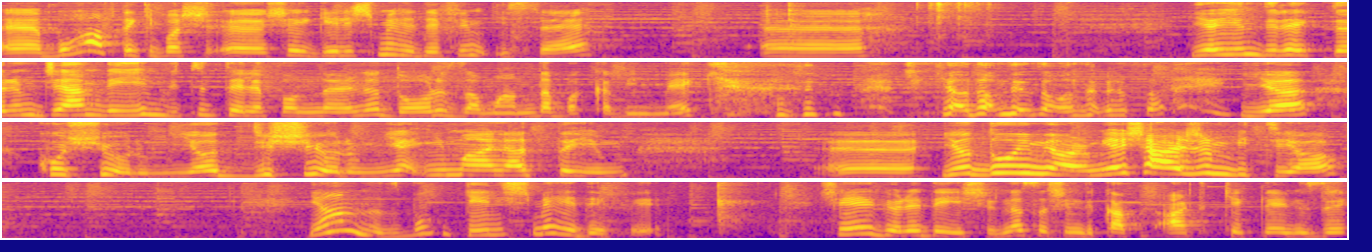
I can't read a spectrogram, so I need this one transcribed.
Ee, bu haftaki baş, e, şey gelişme hedefim ise e, yayın direktörüm Cem Bey'in bütün telefonlarına doğru zamanda bakabilmek. Çünkü adam ne zaman arasa ya koşuyorum ya düşüyorum ya imalattayım ee, ya duymuyorum ya şarjım bitiyor. Yalnız bu gelişme hedefi şeye göre değişir. Nasıl şimdi artık keklerinizi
